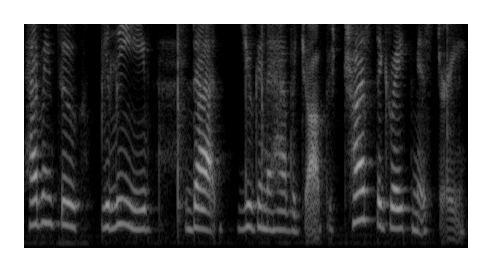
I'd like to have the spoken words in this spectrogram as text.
having to believe that you're gonna have a job trust the great mystery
